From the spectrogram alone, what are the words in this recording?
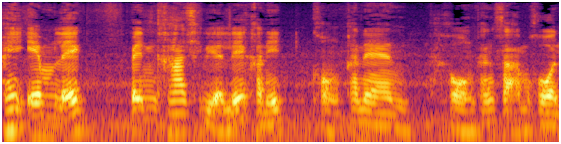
ให้ m เล็กเป็นค่าเฉลี่ยเลขคณิตของคะแนนของทั้ง 3 คน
